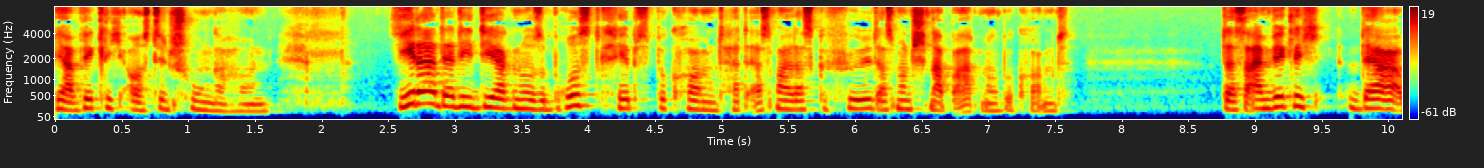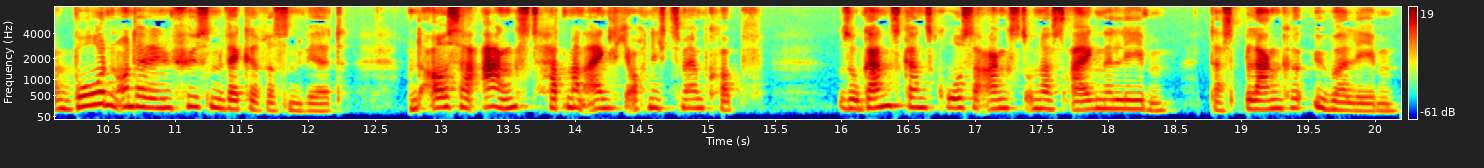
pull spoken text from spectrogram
ja wirklich aus den Schuhen gehauen. Jeder, der die Diagnose Brustkrebs bekommt, hat erstmal das Gefühl, dass man Schnappatmung bekommt. Dass einem wirklich der Boden unter den Füßen weggerissen wird. Und außer Angst hat man eigentlich auch nichts mehr im Kopf. So ganz, ganz große Angst um das eigene Leben, das blanke Überleben.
